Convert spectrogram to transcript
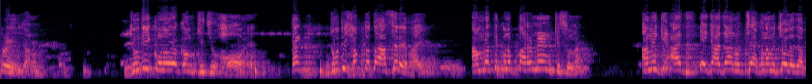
প্রয়োজন। যদি কোনো রকম কিছু হয়, কারণ যদি শব্দ তো আছে রে ভাই, আমরা তো কোনো পারমানেন্ট কিছু না। আমি কি আজ, এই যে আজান হচ্ছে, এখন আমি চলে যাব।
